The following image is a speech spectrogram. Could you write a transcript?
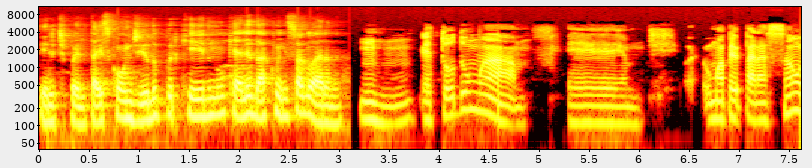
ele, tipo, ele tá escondido porque ele não quer lidar com isso agora, né? Uhum. É toda uma. É, uma preparação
